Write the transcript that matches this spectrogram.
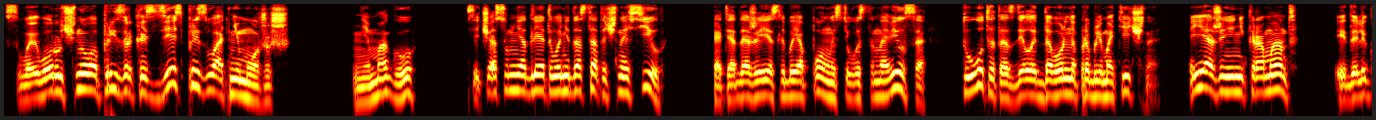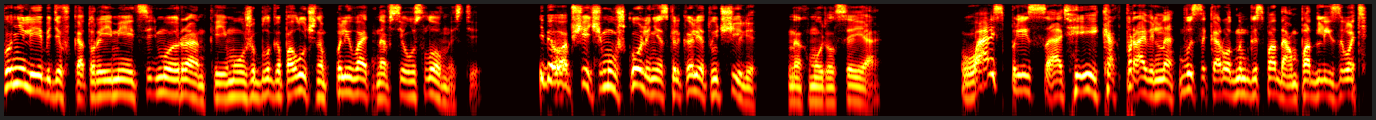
«Своего ручного призрака здесь призвать не можешь?» «Не могу. Сейчас у меня для этого недостаточно сил. Хотя даже если бы я полностью восстановился, тут это сделать довольно проблематично. Я же не некромант, и далеко не Лебедев, который имеет седьмой ранг, и ему уже благополучно плевать на все условности. Тебя вообще чему в школе несколько лет учили?» — нахмурился я. «Вальс плясать и, как правильно, высокородным господам подлизывать»,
